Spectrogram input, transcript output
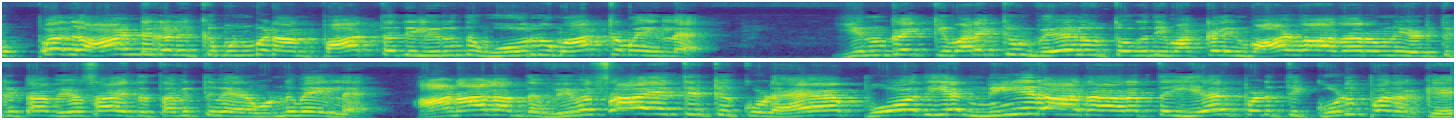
முப்பது ஆண்டுகளுக்கு முன்பு நான் பார்த்ததில் இருந்து ஒரு மாற்றமும் இல்லை. இன்றைக்கு வரைக்கும் வேலூர் தொகுதி மக்களின் வாழ்வாதாரம்னு எடுத்துக்கிட்டா விவசாயத்தை தவிர்த்து வேற ஒண்ணுமே இல்லை. ஆனால் அந்த விவசாயத்திற்கு கூட போதிய நீர் ஆதாரத்தை ஏற்படுத்தி கொடுப்பதற்கு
